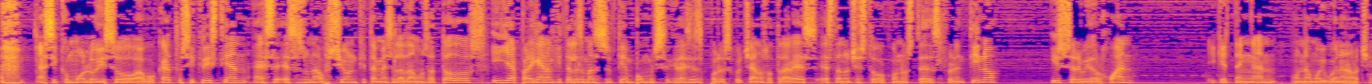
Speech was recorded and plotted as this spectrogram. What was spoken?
así como lo hizo Avocatos y Cristian. Esa es una opción que también se la damos a todos. Y ya para ya no quitarles más de su tiempo, muchas gracias por escucharnos otra vez. Esta noche estuvo con ustedes Florentino y su servidor Juan. Y que tengan una muy buena noche.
